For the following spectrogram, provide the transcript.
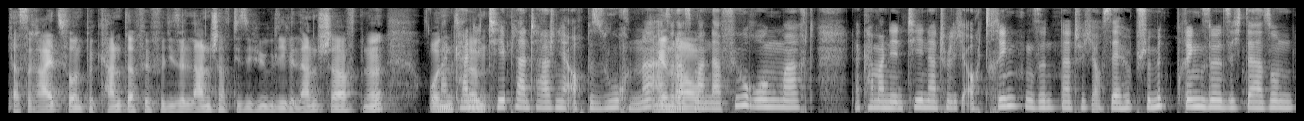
das reizvoll und bekannt dafür für diese Landschaft, diese hügelige Landschaft. Ne? Und, man kann ähm, die Teeplantagen ja auch besuchen, ne? Also genau. dass man da Führungen macht. Da kann man den Tee natürlich auch trinken, sind natürlich auch sehr hübsche Mitbringsel, sich da so ein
